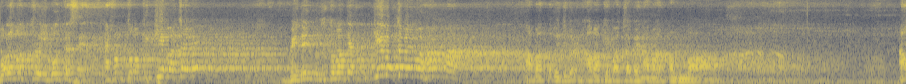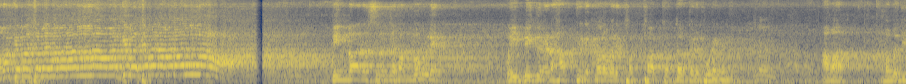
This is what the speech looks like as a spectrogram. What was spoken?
বলা মাত্রই বলতেছে, এখন তোমাকে কে বাঁচাবে? বেদিন তোমাকে এখন কে বাঁচাবে, মোহাম্মদ? আমার নবীজি বলেন, আমাকে বাঁচাবেন আমার আল্লাহ। আমাকে বাঁচাবেন আমার আল্লাহ, আমাকে বাঁচাবেন আমার আল্লাহ। তিনবার রসুল যখন বললেন, ওই বেগুনের হাত থেকে তরবারি থরথর থরথর করে পড়ে গেল। আমার নবীজি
